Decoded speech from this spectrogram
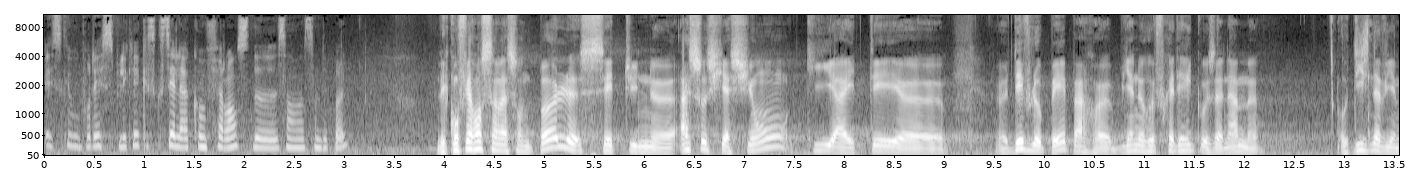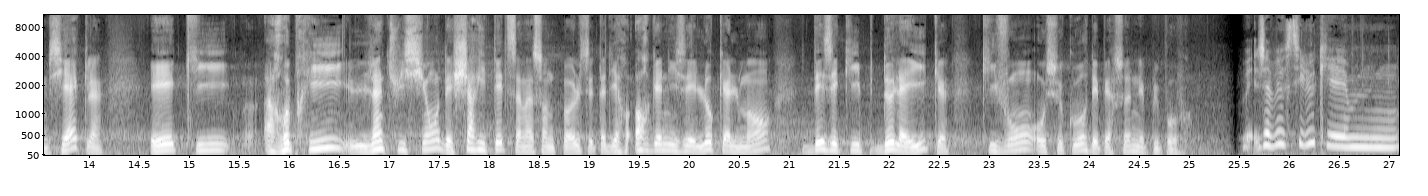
Est-ce que vous pourriez expliquer qu'est-ce que c'est la conférence de Saint Vincent de Paul? Les conférences Saint Vincent de Paul, c'est une association qui a été développée par bienheureux Frédéric Ozanam au XIXe siècle et qui a repris l'intuition des charités de Saint-Vincent de Paul, c'est-à-dire organiser localement des équipes de laïcs qui vont au secours des personnes les plus pauvres. J'avais aussi lu que hum,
